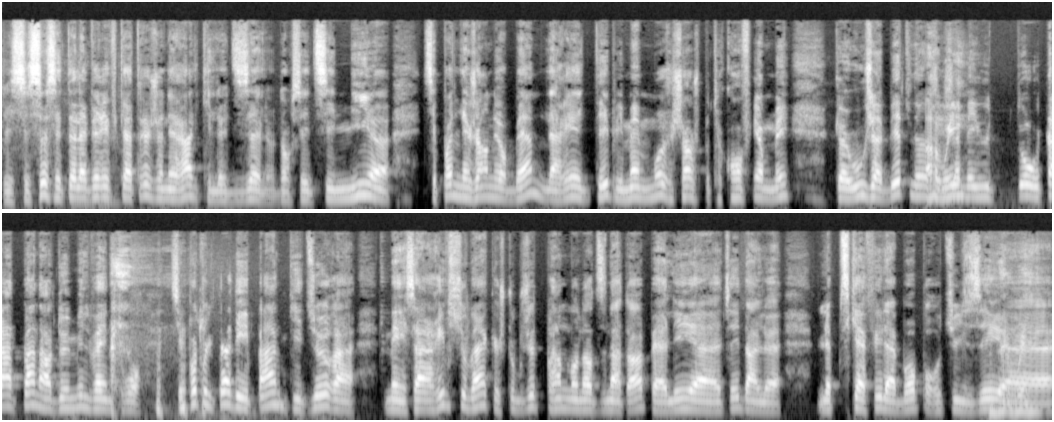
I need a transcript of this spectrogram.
Et C'est ça, c'était la vérificatrice générale qui le disait. Là. Donc, c'est ni, euh, c'est pas une légende urbaine, la réalité. Puis même moi, Richard, je peux te confirmer que où j'habite, là, Ah j'ai oui? jamais eu autant de pannes en 2023. c'est pas tout le temps des pannes qui durent, à- mais ça arrive souvent que je suis obligé de prendre mon ordinateur puis aller, euh, tu sais, dans le, le petit café là-bas pour utiliser. Ben oui. euh,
